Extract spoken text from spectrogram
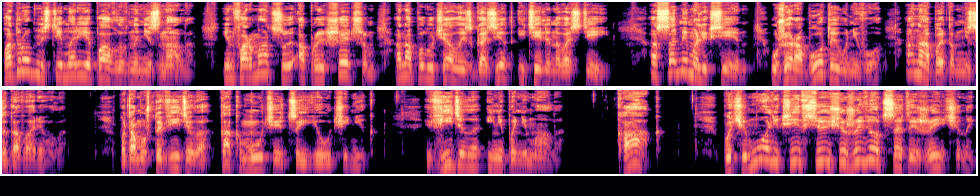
Подробностей Мария Павловна не знала. Информацию о происшедшем она получала из газет и теленовостей. А с самим Алексеем, уже работая у него, она об этом не заговаривала потому что видела, как мучается ее ученик. Видела и не понимала. Как? Почему Алексей все еще живет с этой женщиной,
